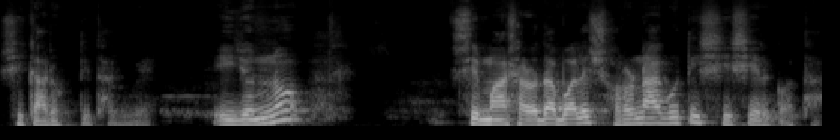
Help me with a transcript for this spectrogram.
স্বীকারোক্তি থাকবে। এই জন্য সে মা সারদা বলে, শরণাগতি শেষের কথা।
